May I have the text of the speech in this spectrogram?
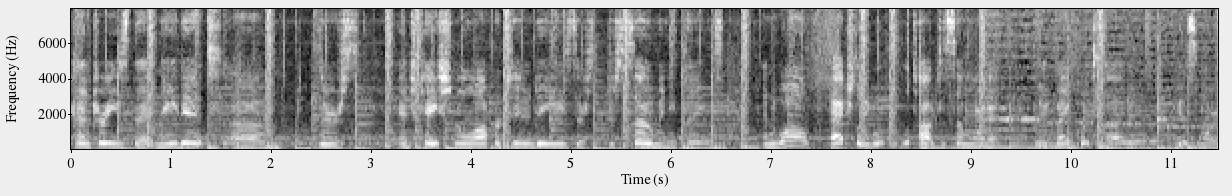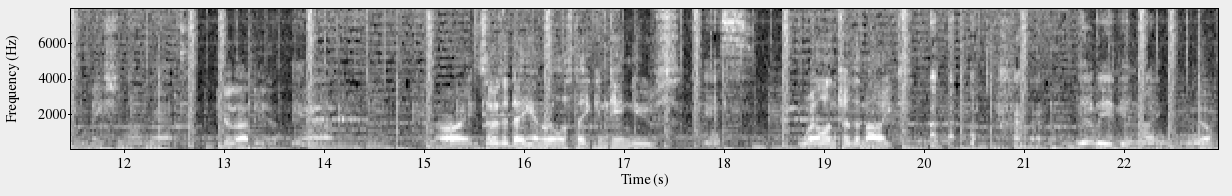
countries that need it. Um, there's educational opportunities. There's just so many things. And we'll actually we'll, we'll talk to someone at the banquet tonight and get some more information on that. Good idea. Yeah. All right, so the day in real estate continues Yes. well into the night. It'll be a good night Yep,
